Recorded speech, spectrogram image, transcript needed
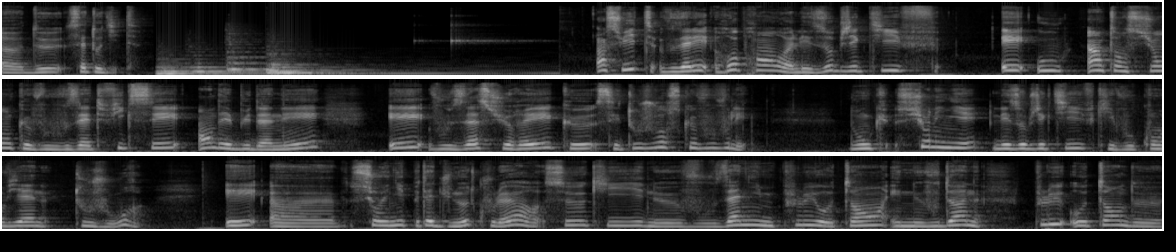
euh, de cet audit. Ensuite, vous allez reprendre les objectifs et ou intentions que vous vous êtes fixés en début d'année et vous assurer que c'est toujours ce que vous voulez. Donc surlignez les objectifs qui vous conviennent toujours et euh, surlignez peut-être d'une autre couleur ceux qui ne vous animent plus autant et ne vous donnent plus autant de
